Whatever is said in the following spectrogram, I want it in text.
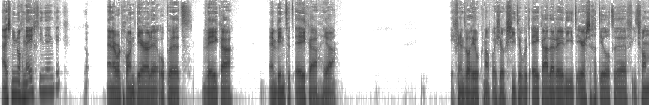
Hij is nu nog 19, denk ik. Ja. En hij wordt gewoon derde op het WK en wint het EK. Ja, ik vind het wel heel knap. Als je ook ziet op het EK, daar reed hij het eerste gedeelte eh, iets van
